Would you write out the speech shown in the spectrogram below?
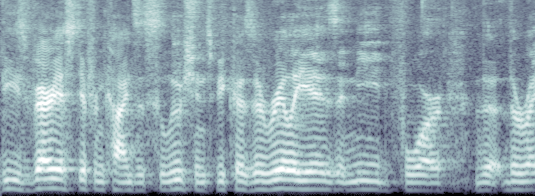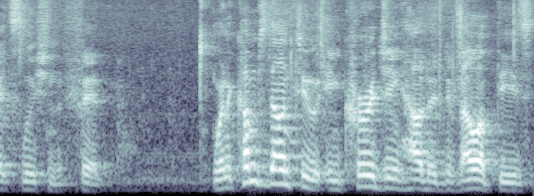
these various different kinds of solutions because there really is a need for the, the right solution to fit. When it comes down to encouraging how to develop these,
